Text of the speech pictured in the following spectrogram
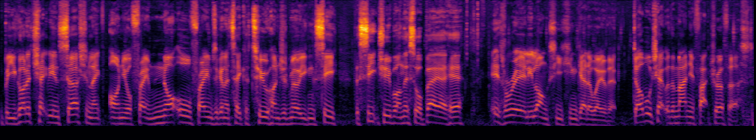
but you've got to check the insertion length on your frame. Not all frames are going to take a 200 mil. You can see the seat tube on this Orbea here is really long, so you can get away with it. Double check with the manufacturer first.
